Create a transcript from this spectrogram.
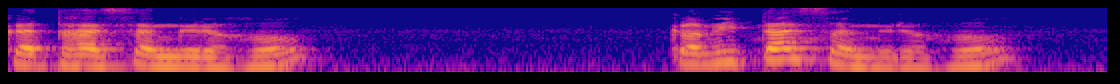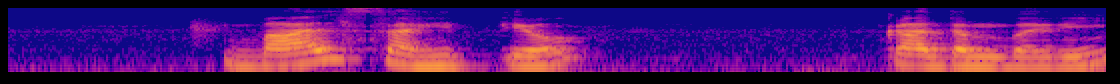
कथासंग्रह कविता संग्रह बाल साहित्य कादंबरी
